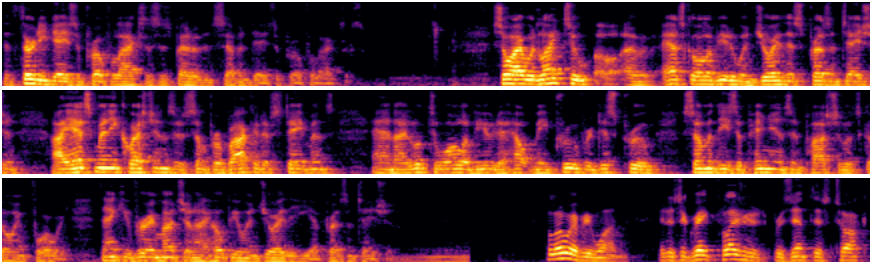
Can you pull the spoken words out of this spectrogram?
that 30 days of prophylaxis is better than seven days of prophylaxis. So I would like to uh, ask all of you to enjoy this presentation. I ask many questions, there's some provocative statements, and I look to all of you to help me prove or disprove some of these opinions and postulates going forward. Thank you very much, and I hope you enjoy the uh, presentation. Hello, everyone. It is a great pleasure to present this talk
